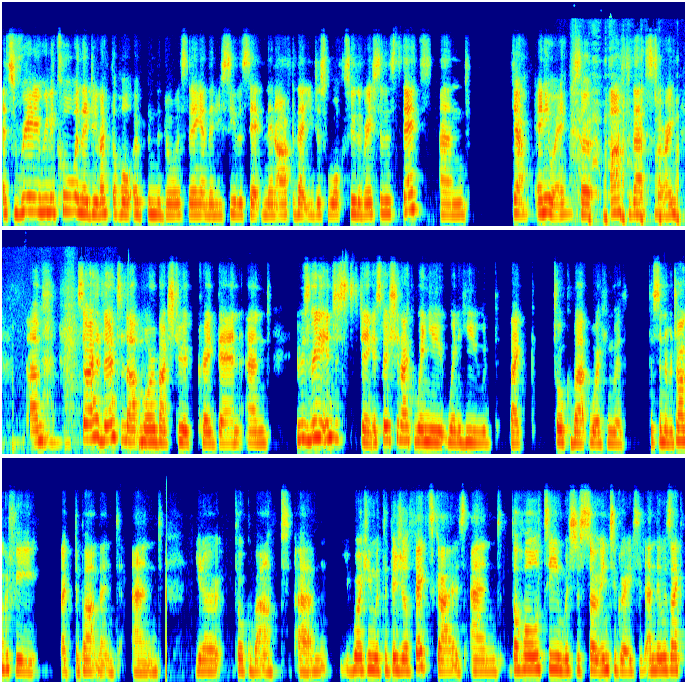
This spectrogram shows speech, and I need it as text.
it's really really cool when they do like the whole open the doors thing and then you see the set and then after that you just walk through the rest of the sets and yeah anyway so after that story um so i had learned a lot more about stuart craig then and it was really interesting especially like when you when he would like talk about working with the cinematography like department and you know talk about um working with the visual effects guys and the whole team was just so integrated and there was like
